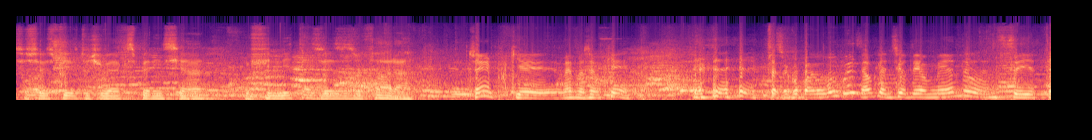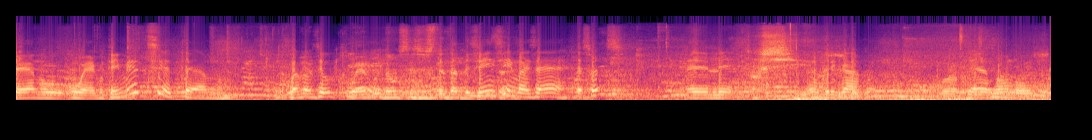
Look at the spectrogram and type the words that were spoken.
Se o seu espírito tiver que experienciar, infinitas vezes o fará. sim, porque vai fazer o quê? Você se ocupar com alguma coisa? Não, porque eu disse que eu tenho medo de ser eterno. O ego tem medo de ser eterno. Vai fazer o quê? O ego não se sustentabiliza. Sim, sim, mas é. É só isso. Ele. Obrigado. É, boa noite.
